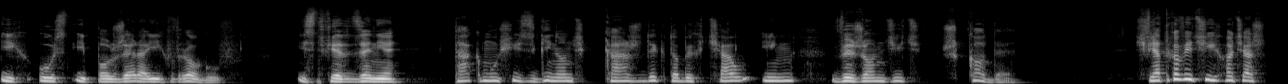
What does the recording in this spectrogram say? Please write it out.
ich ust i pożera ich wrogów. I stwierdzenie, tak musi zginąć każdy, kto by chciał im wyrządzić szkodę. Świadkowie ci, chociaż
